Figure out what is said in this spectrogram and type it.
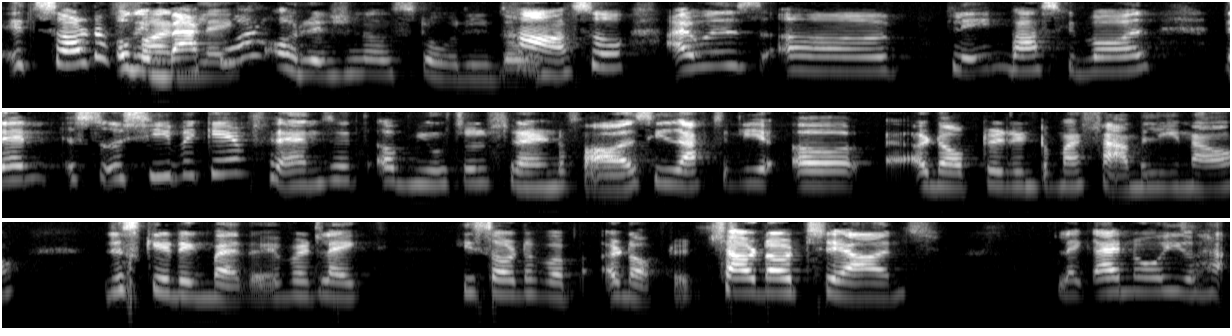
it's sort of Okay, fun. back like, to our original story though. Huh, so I was uh playing basketball. Then so she became friends with a mutual friend of ours. He's actually uh adopted into my family now. Just kidding, by the way, but like he's sort of adopted. Shout out Shreyansh. Like I know you ha-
